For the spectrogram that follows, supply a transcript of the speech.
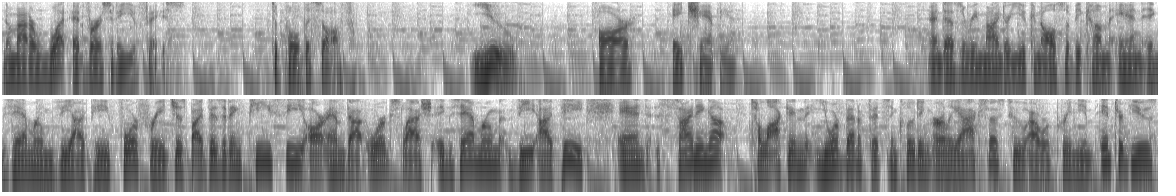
no matter what adversity you face, to pull this off. You are a champion. And as a reminder, you can also become an exam room VIP for free just by visiting pcrm.org slash examroomvip and signing up to lock in your benefits, including early access to our premium interviews,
